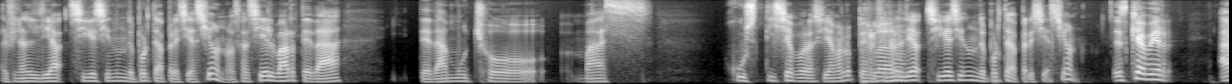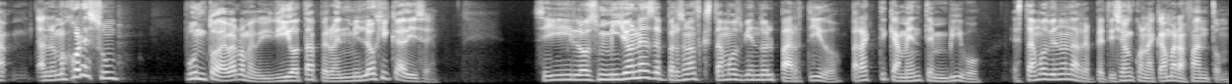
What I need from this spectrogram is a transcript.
Al final del día sigue siendo un deporte de apreciación. O sea, sí el VAR te da, te da mucho más justicia, por así llamarlo, pero al final del día sigue siendo un deporte de apreciación. Es que, a ver, a, a lo mejor es un punto de verlo medio idiota, pero en mi lógica dice, si los millones de personas que estamos viendo el partido prácticamente en vivo, estamos viendo una repetición con la cámara Phantom,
